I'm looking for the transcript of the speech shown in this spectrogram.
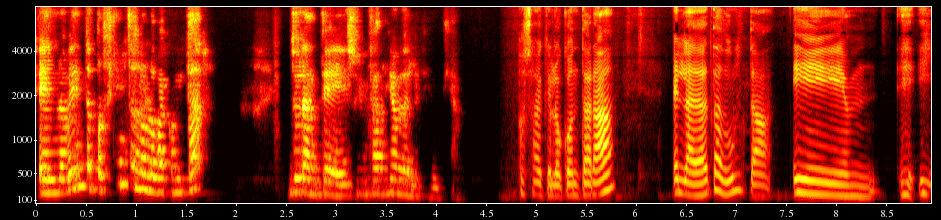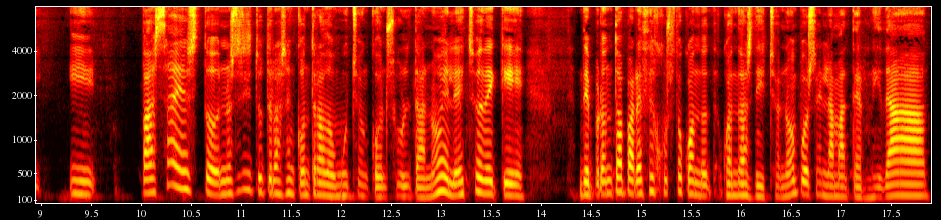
El 90% no lo va a contar durante su infancia o adolescencia. O sea, que lo contará en la edad adulta. Y, y, pasa esto, no sé si tú te lo has encontrado mucho en consulta, ¿no? El hecho de que de pronto aparece justo cuando, cuando has dicho, ¿no? Pues en la maternidad,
